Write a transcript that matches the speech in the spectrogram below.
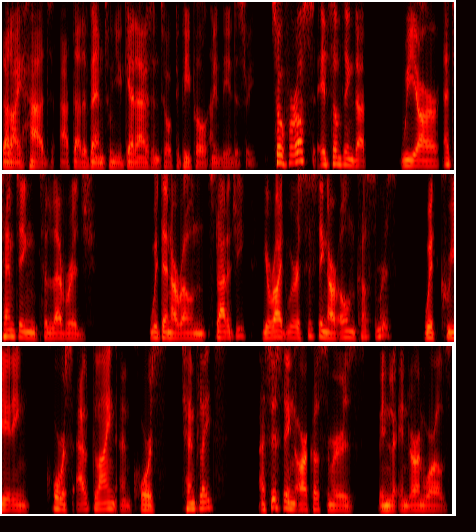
that I had at that event when you get out and talk to people in the industry. So for us, it's something that we are attempting to leverage within our own strategy. You're right, we're assisting our own customers with creating course outline and course templates, assisting our customers in, in LearnWorlds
